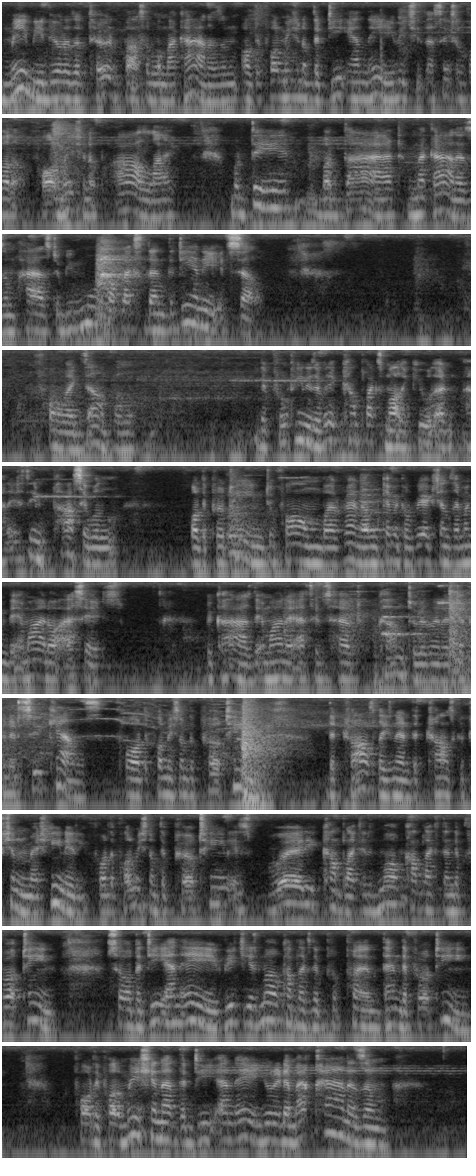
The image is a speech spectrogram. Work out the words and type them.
Maybe there is a third possible mechanism of the formation of the DNA which is essential for the formation of all life. But they but that mechanism has to be more complex than the DNA itself. For example, the protein is a very complex molecule and, and it is impossible for the protein to form by random chemical reactions among the amino acids because the amino acids have to come together in a definite sequence for the formation of the protein. The translation and the transcription machinery for the formation of the protein is very complex. It is more complex than the protein. So the DNA, which is more complex than the protein, for the formation of the DNA, you need a mechanism.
